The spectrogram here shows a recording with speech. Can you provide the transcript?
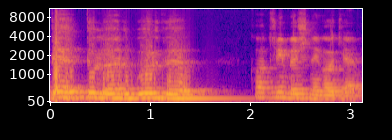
ده دلار برده. کاترین بهش نگاه کرد.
